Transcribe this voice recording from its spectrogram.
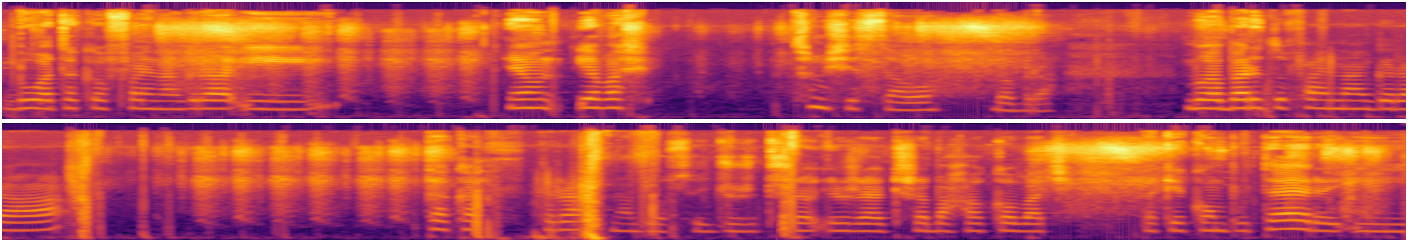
Była taka fajna gra i ja, ja właśnie... Co mi się stało? Dobra. Była bardzo fajna gra. Taka straszna dosyć, że, że trzeba hakować takie komputery i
